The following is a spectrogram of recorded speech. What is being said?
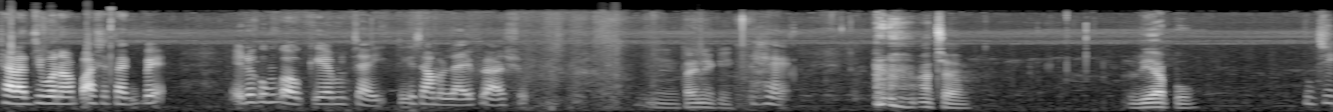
সারা জীবন আমার পাশে থাকবে এরকম কাউকে আমি চাই ঠিক আছে? আমার লাইফে আসুক। তাই নাকি? হ্যাঁ। আচ্ছা রিয়াপু জি।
